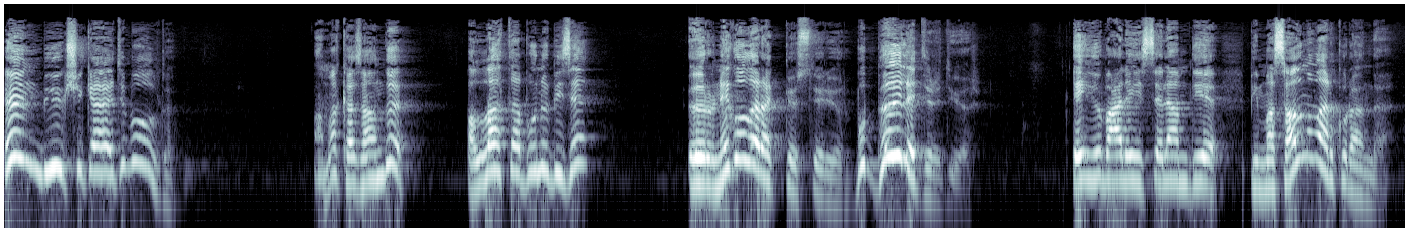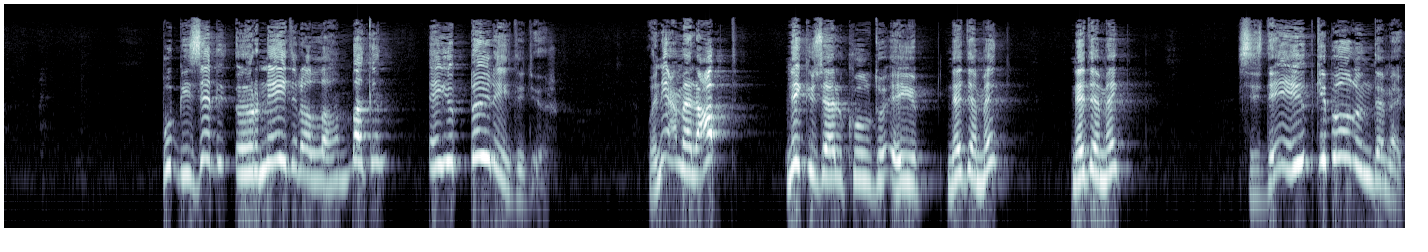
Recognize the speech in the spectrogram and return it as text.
En büyük şikayeti bu oldu. Ama kazandı. Allah da bunu bize örnek olarak gösteriyor. Bu böyledir diyor. Eyüp aleyhisselam diye bir masal mı var Kur'an'da? Bu bize bir örneğidir Allah'ım. Bakın Eyüp böyleydi diyor. Ve ni'mel abd ne güzel kuldu Eyüp. Ne demek? Ne demek? Siz de Eyüp gibi olun demek.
